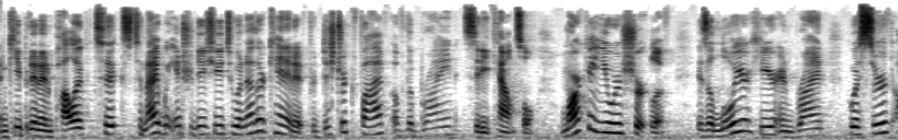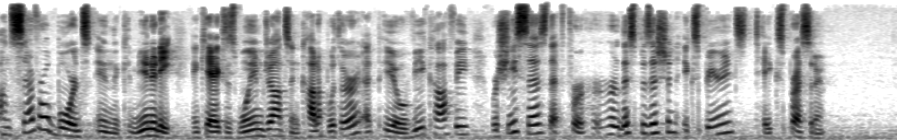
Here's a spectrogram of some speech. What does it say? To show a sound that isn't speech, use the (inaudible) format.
And keeping it in politics, tonight we introduce you to another candidate for District 5 of the Bryan City Council. Marka Ewer Shurtleff is a lawyer here in Bryan who has served on several boards in the community. And KX's William Johnson caught up with her at POV Coffee, where she says that for her, this position, experience takes precedent.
